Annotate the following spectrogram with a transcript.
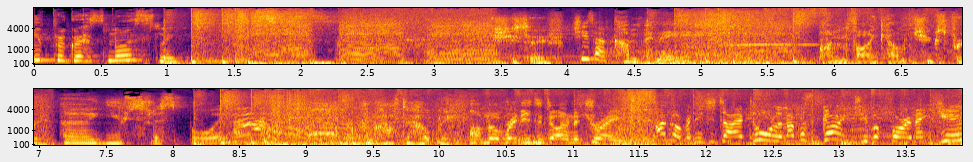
You've progressed nicely. Is she safe? She's had company. I'm Viscount Tewkesbury. A useless boy. You have to help me. I'm not ready to die on a train. I'm not ready to die at all, and I wasn't going to before I met you.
